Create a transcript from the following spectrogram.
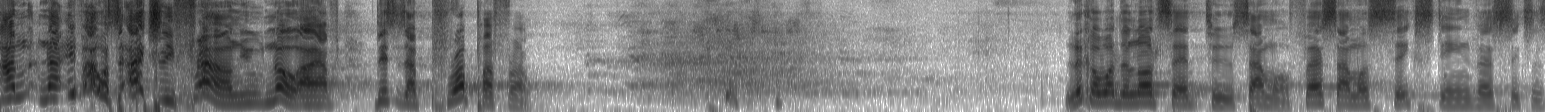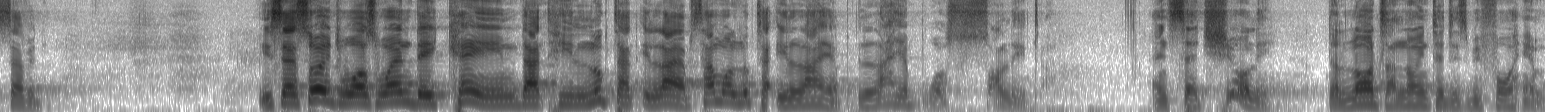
I'm, now if I was actually frown, you know I have. This is a proper frown. Look at what the Lord said to Samuel. 1 Samuel 16, verse 6 and 7. He says, So it was when they came that he looked at Eliab. Samuel looked at Eliab. Eliab was solid and said, Surely the Lord's anointed is before him.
